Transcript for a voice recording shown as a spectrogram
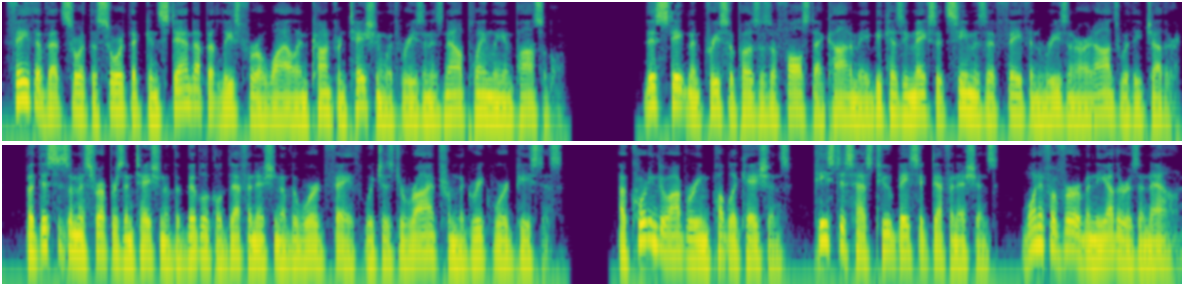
Faith of that sort, the sort that can stand up at least for a while in confrontation with reason, is now plainly impossible. This statement presupposes a false dichotomy because he makes it seem as if faith and reason are at odds with each other, but this is a misrepresentation of the biblical definition of the word faith, which is derived from the Greek word pistis. According to Abarim Publications, pistis has two basic definitions one if a verb and the other is a noun.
